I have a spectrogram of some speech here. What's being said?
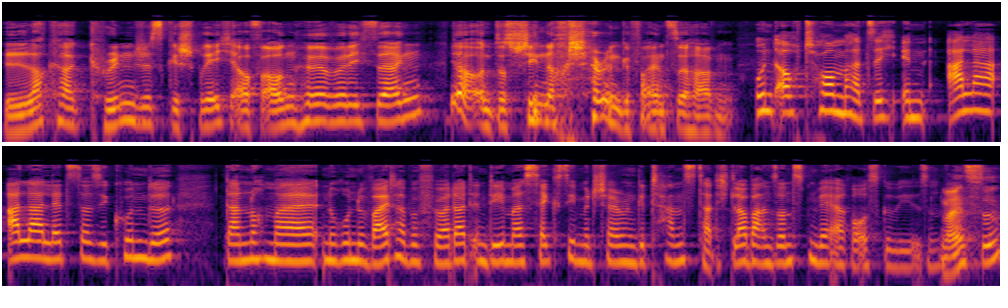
locker cringes Gespräch auf Augenhöhe, würde ich sagen. Ja, und das schien auch Sharon gefallen zu haben. Und auch Tom hat sich in aller, allerletzter Sekunde dann nochmal eine Runde weiter befördert, indem er sexy mit Sharon getanzt hat. Ich glaube, ansonsten wäre er raus gewesen. Meinst du?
